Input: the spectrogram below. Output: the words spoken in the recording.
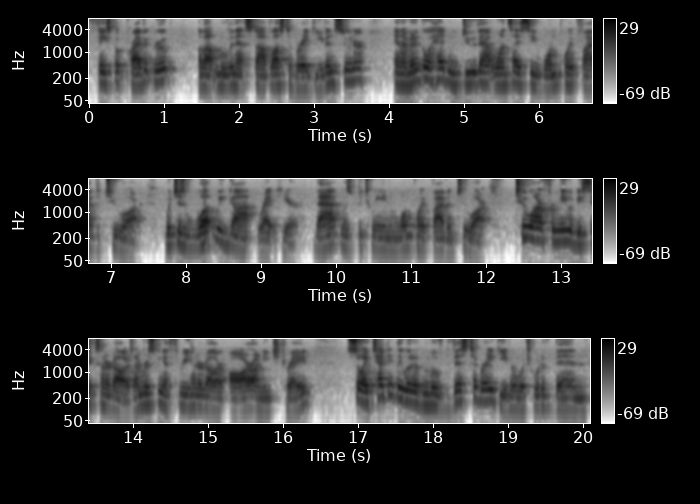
Facebook private group about moving that stop loss to break even sooner. And I'm going to go ahead and do that once I see 1.5 to 2R, which is what we got right here. That was between 1.5 and 2R. 2R for me would be $600. I'm risking a $300 R on each trade. So I technically would have moved this to break even, which would have been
